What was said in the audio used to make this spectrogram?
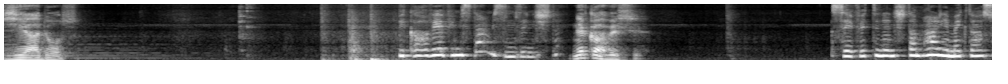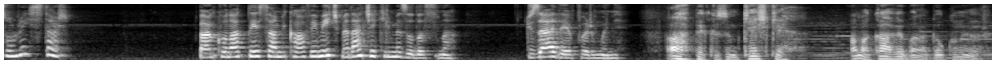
Ziyade olsun. Bir kahve yapayım ister misiniz enişte? Ne kahvesi? Seyfettin eniştem her yemekten sonra ister. Ben konaktaysam bir kahvemi içmeden çekilmez odasına. Güzel de yaparım hani. Ah be kızım keşke. Ama kahve bana dokunuyor.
